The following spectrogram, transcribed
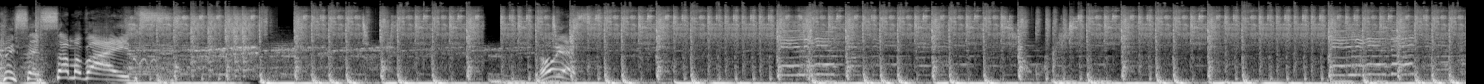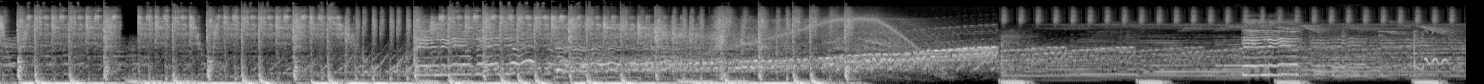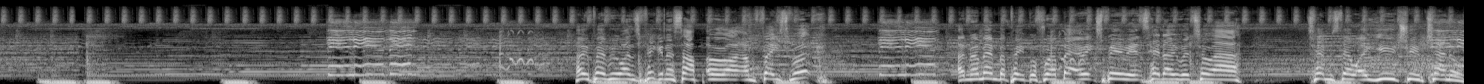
Chris says, Summer vibes. Oh, yes. Hope everyone's picking us up all right on Facebook. And remember, people, for a better experience, head over to our Thames Delta YouTube channel.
